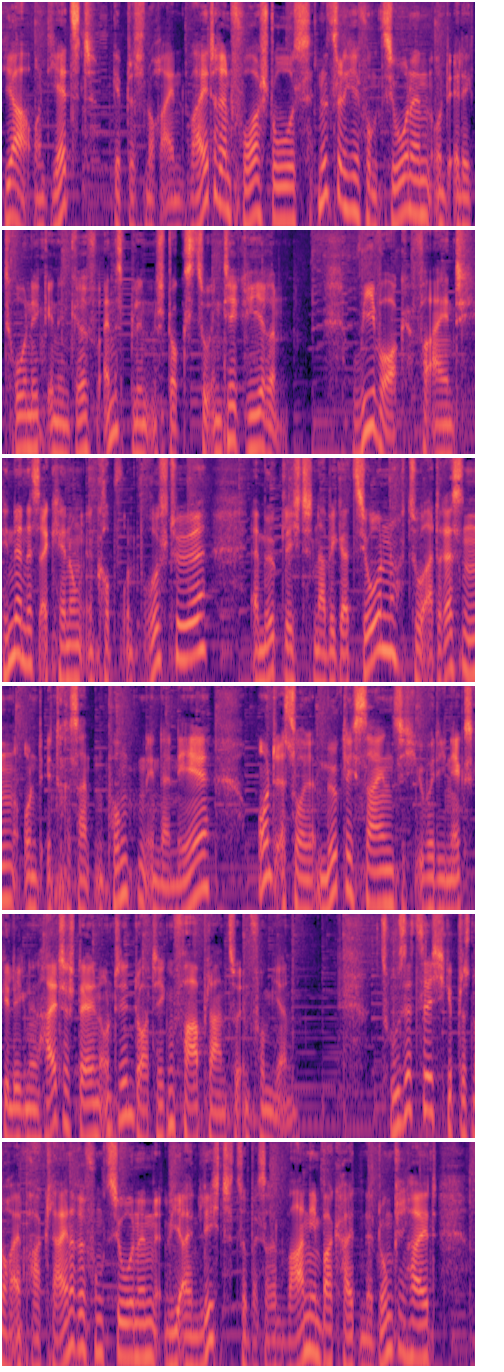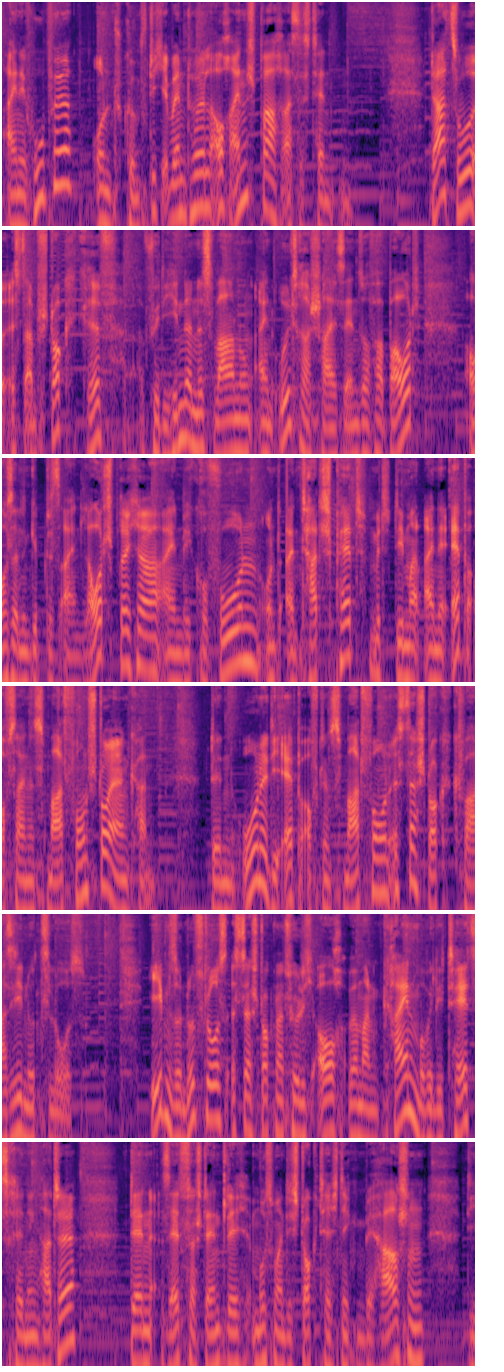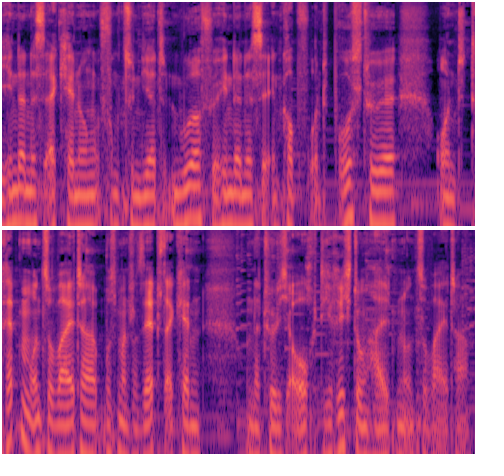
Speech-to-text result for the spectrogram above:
Ja, und jetzt gibt es noch einen weiteren Vorstoß, nützliche Funktionen und Elektronik in den Griff eines Blindenstocks zu integrieren. WeWalk vereint Hinderniserkennung in Kopf- und Brusthöhe, ermöglicht Navigation zu Adressen und interessanten Punkten in der Nähe und es soll möglich sein, sich über die nächstgelegenen Haltestellen und den dortigen Fahrplan zu informieren. Zusätzlich gibt es noch ein paar kleinere Funktionen wie ein Licht zur besseren Wahrnehmbarkeit in der Dunkelheit, eine Hupe und künftig eventuell auch einen Sprachassistenten. Dazu ist am Stockgriff für die Hinderniswarnung ein Ultraschallsensor verbaut. Außerdem gibt es einen Lautsprecher, ein Mikrofon und ein Touchpad, mit dem man eine App auf seinem Smartphone steuern kann. Denn ohne die App auf dem Smartphone ist der Stock quasi nutzlos. Ebenso nutzlos ist der Stock natürlich auch, wenn man kein Mobilitätstraining hatte, denn selbstverständlich muss man die Stocktechniken beherrschen. Die Hinderniserkennung funktioniert nur für Hindernisse in Kopf- und Brusthöhe und Treppen und so weiter muss man schon selbst erkennen und natürlich auch die Richtung halten und so weiter.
